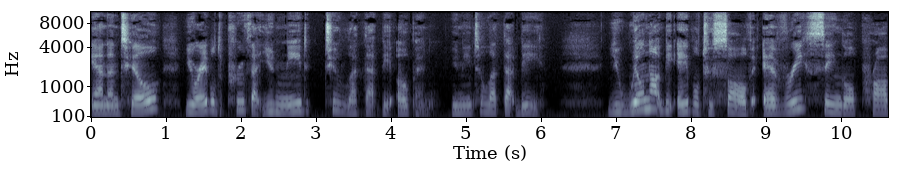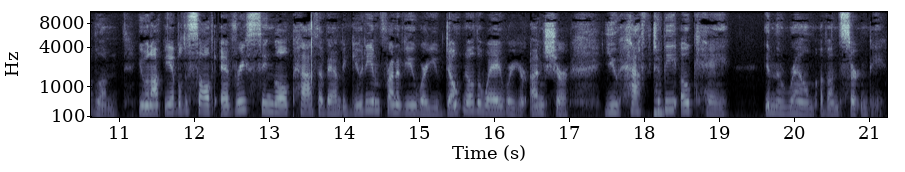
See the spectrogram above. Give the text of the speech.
And until you are able to prove that, you need to let that be open. You need to let that be. You will not be able to solve every single problem. You will not be able to solve every single path of ambiguity in front of you where you don't know the way, where you're unsure. You have to be okay in the realm of uncertainty.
